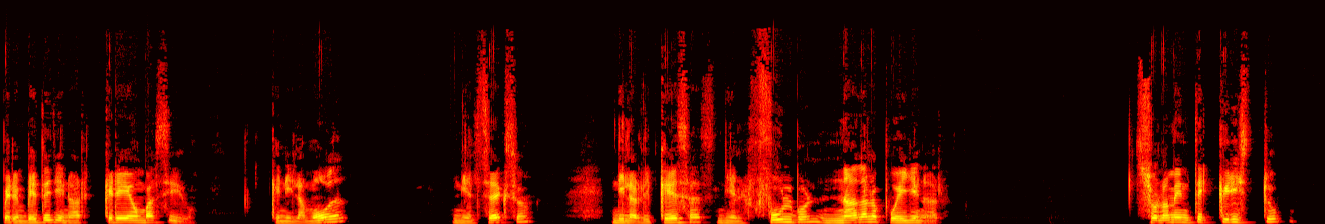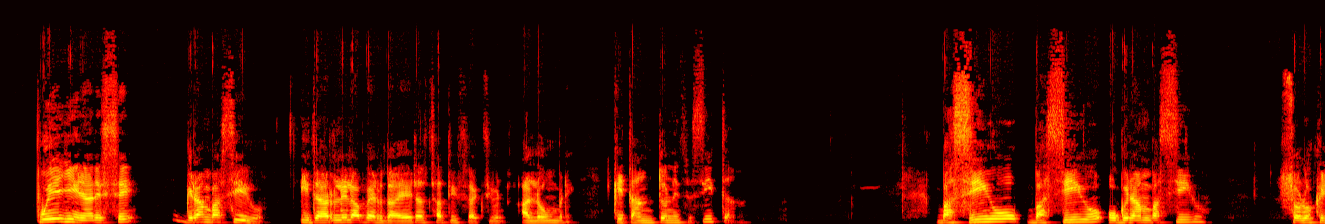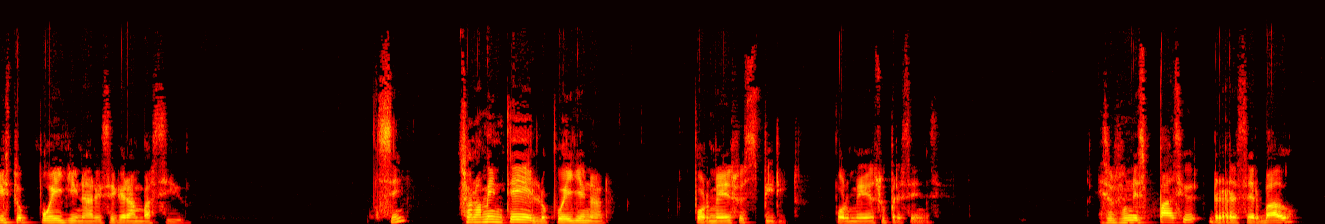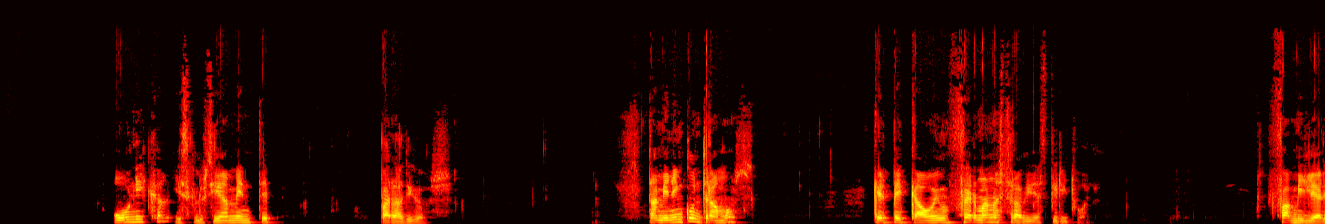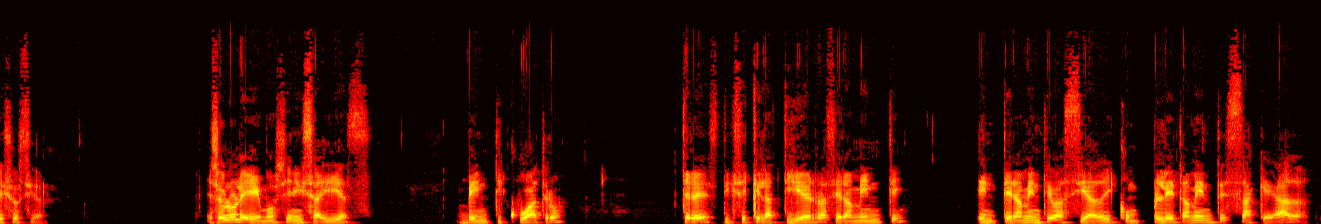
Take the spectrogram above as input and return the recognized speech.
pero en vez de llenar, crea un vacío que ni la moda, ni el sexo, ni las riquezas, ni el fútbol, nada lo puede llenar. Solamente Cristo puede llenar ese gran vacío y darle la verdadera satisfacción al hombre que tanto necesita. Vacío, vacío o gran vacío, solo Cristo puede llenar ese gran vacío. ¿Sí? Solamente Él lo puede llenar por medio de su espíritu, por medio de su presencia. Eso es un espacio reservado única y exclusivamente para Dios. También encontramos que el pecado enferma nuestra vida espiritual, familiar y social. Eso lo leemos en Isaías 24, 3. Dice que la tierra será mente, enteramente vaciada y completamente saqueada.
